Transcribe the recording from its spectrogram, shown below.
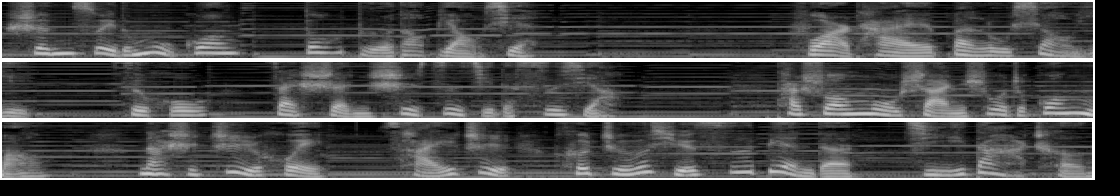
深邃的目光都得到表现。伏尔泰半露笑意，似乎。在审视自己的思想，他双目闪烁着光芒，那是智慧、才智和哲学思辨的集大成。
